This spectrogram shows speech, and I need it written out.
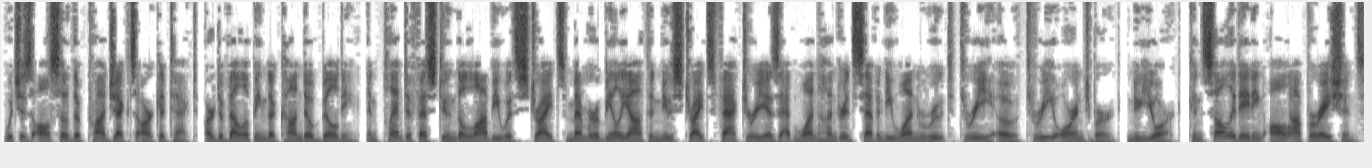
which is also the project's architect, are developing the condo building, and plan to festoon the lobby with Streit's memorabilia. The new Streit's factory is at 171 Route 303 Orangeburg, New York, consolidating all operations,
